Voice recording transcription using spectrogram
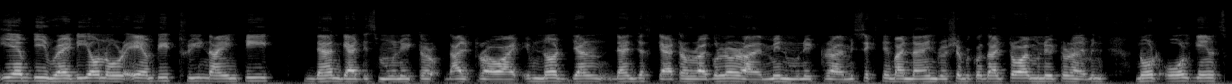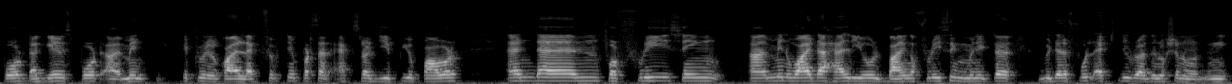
AMD Radeon or AMD 390 then get this monitor ultra wide. If not then, then just get a regular I mean monitor I mean 16 by 9 ratio because ultra wide monitor I mean not all games support the game support I mean it will require like 15% extra GPU power. And then for FreeSync I mean why the hell you buying a FreeSync monitor with a full HD resolution only?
